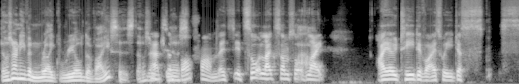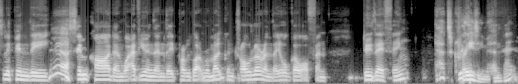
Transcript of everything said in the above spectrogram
those aren't even like real devices. Those That's are a just bot farm. It's it's sort of like some sort of like IoT device where you just slip in the Yeah. SIM card and what have you, and then they probably got a remote controller and they all go off and do their thing. that's crazy, man.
